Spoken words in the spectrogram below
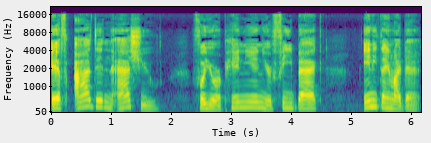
if I didn't ask you for your opinion, your feedback, anything like that,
